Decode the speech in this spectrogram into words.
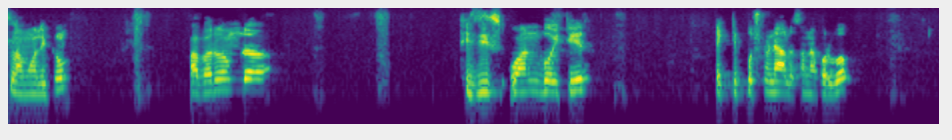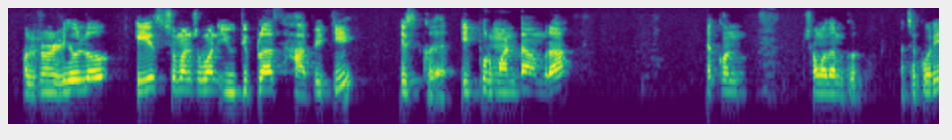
আসসালামু আলাইকুম। আবারও আমরা ফিজিক্স ওয়ান বইটির একটি প্রশ্ন নিয়ে আলোচনা করব। আলোচনাটি হলো এস সমান সমান u t plus half a t square এই প্রমাণটা আমরা এখন সমাধান করব। আচ্ছা করি।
